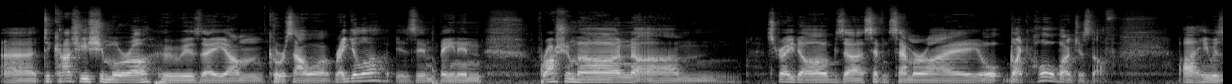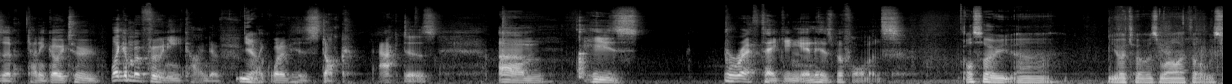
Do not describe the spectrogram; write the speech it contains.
uh, Takashi Shimura, who is a um, Kurosawa regular, is in been in Rashomon, um, Stray Dogs, uh, Seven Samurai, or like a whole bunch of stuff. Uh, he was a kind of go-to, like a Mifune kind of, Yeah. like one of his stock actors. Um, he's breathtaking in his performance. Also, uh, Yoto as well. I thought was.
